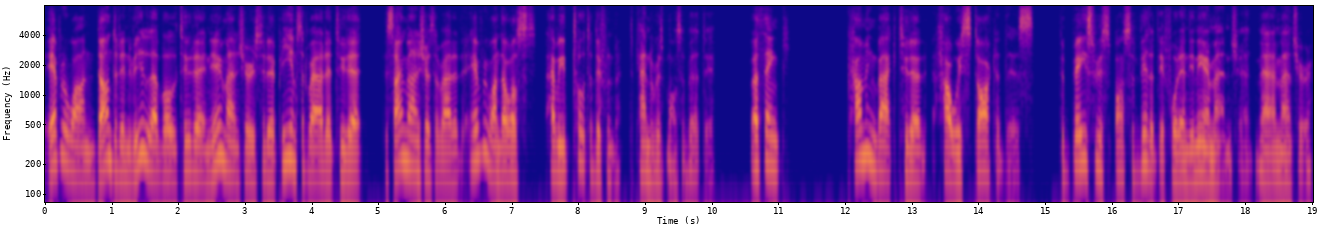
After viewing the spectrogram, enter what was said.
everyone down to the individual level, to the engineering managers, to the PMs that were added, to the design managers that were added, everyone that was having a totally different kind of responsibility. But I think coming back to the how we started this, the base responsibility for the engineer manager, manager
